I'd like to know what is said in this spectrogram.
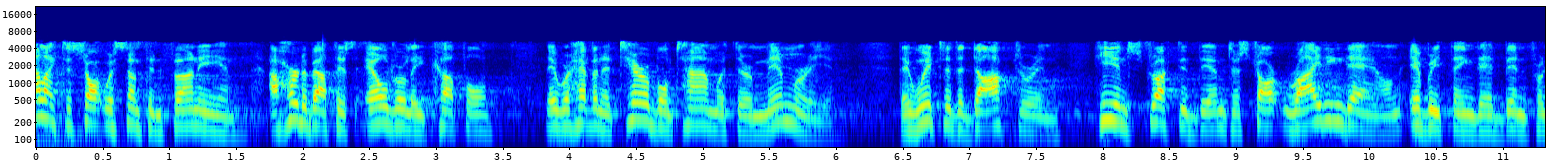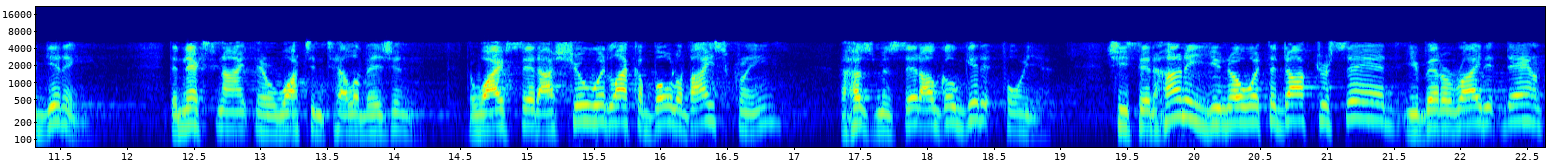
I like to start with something funny, and I heard about this elderly couple. They were having a terrible time with their memory, they went to the doctor, and he instructed them to start writing down everything they had been forgetting. The next night, they were watching television. The wife said, I sure would like a bowl of ice cream. The husband said, I'll go get it for you. She said, Honey, you know what the doctor said. You better write it down.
